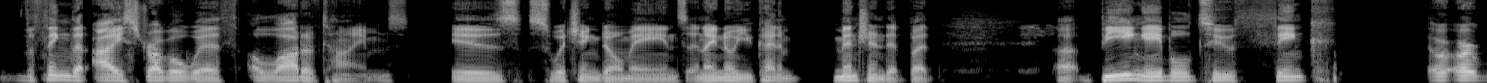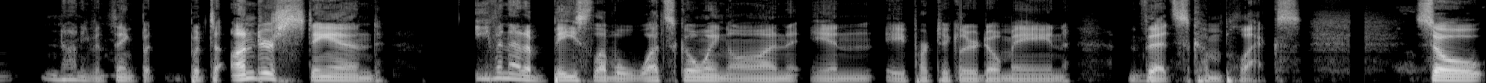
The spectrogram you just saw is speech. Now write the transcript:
the thing that I struggle with a lot of times is switching domains. And I know you kind of mentioned it, but uh, being able to think or, or not even think, but but to understand even at a base level what's going on in a particular domain that's complex. So,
